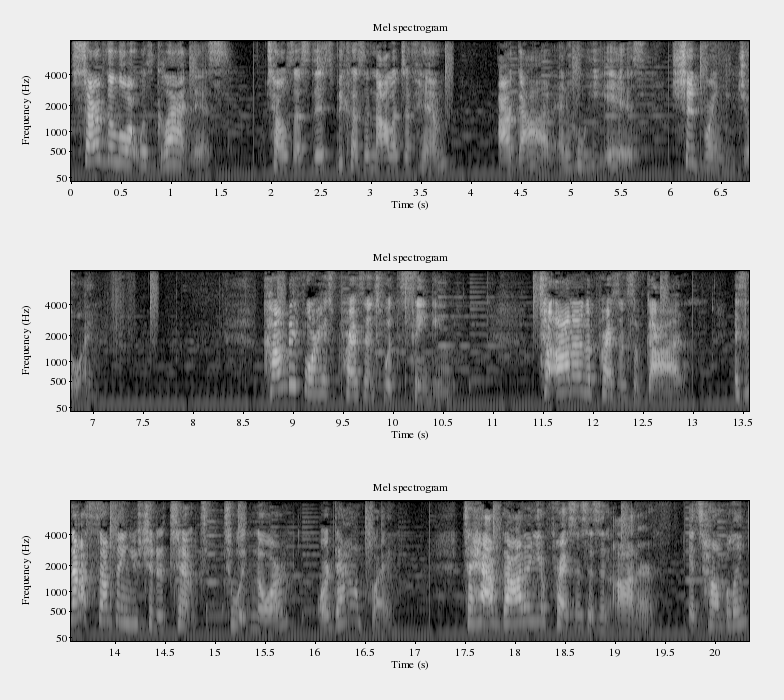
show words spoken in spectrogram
Serve the Lord with gladness tells us this because the knowledge of Him, our God, and who He is should bring you joy. Come before His presence with singing. To honor the presence of God is not something you should attempt to ignore or downplay. To have God in your presence is an honor. It's humbling,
